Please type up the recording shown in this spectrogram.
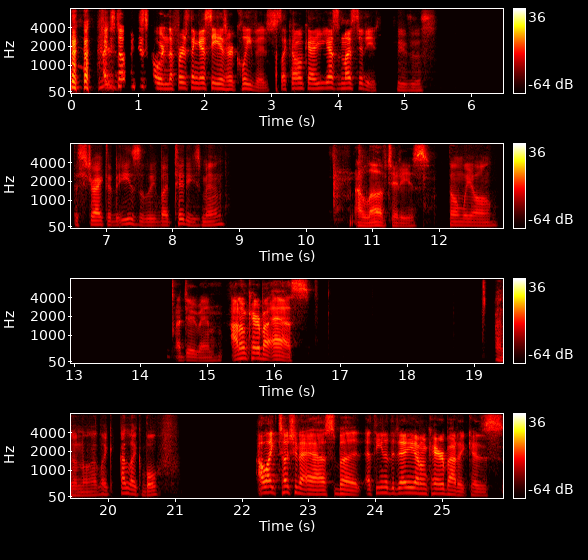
I just opened Discord, and the first thing I see is her cleavage. It's like, oh, okay, you got some nice titties. Jesus. Distracted easily by titties, man. I love titties. Don't we all? I do, man. I don't care about ass. I don't know. I like I like both. I like touching the ass, but at the end of the day, I don't care about it because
